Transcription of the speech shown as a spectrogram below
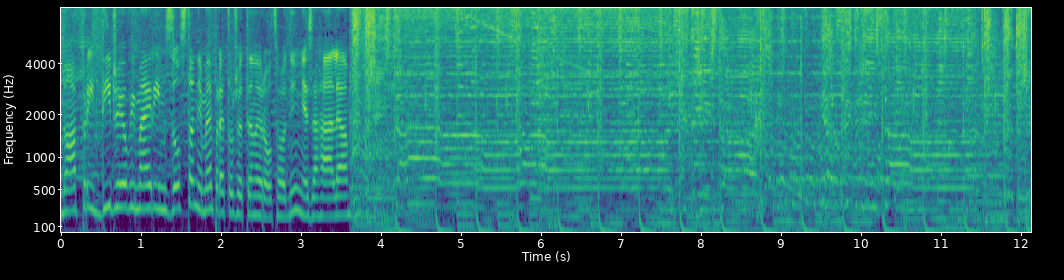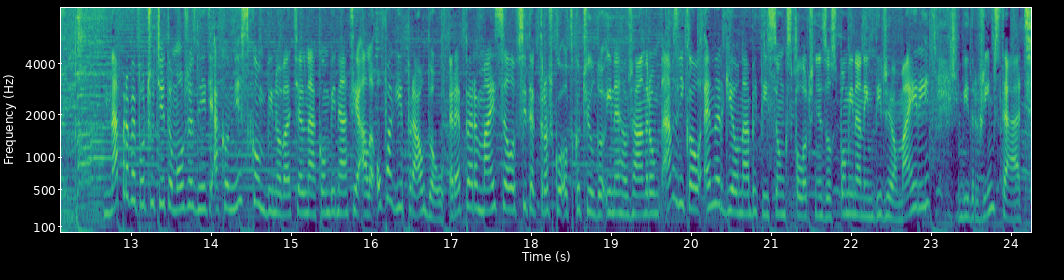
No a pri DJ-ovi Majrím zostaneme, pretože ten rozhodne nezaháľa. Na prvé počutie to môže znieť ako neskombinovateľná kombinácia, ale opak je pravdou. Rapper Myself si tak trošku odskočil do iného žánru a vznikol energiou nabitý song spoločne so spomínaným DJom Myri Vydržím stáť.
